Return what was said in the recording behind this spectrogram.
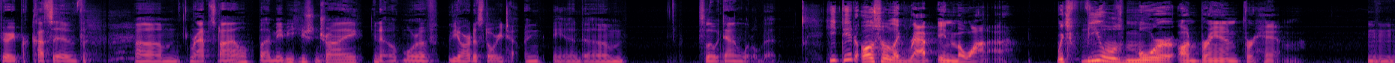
very percussive um, rap style, but maybe he should try, you know, more of the art of storytelling and um, slow it down a little bit. he did also like rap in Moana, which feels more on brand for him. Mm-hmm.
